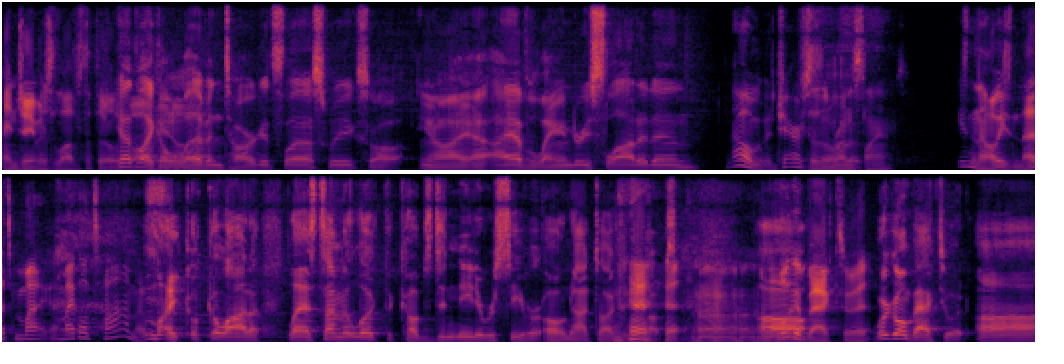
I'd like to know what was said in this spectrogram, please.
And Jameis loves to throw. He the had ball, like you know that. 11 targets last week, so you know I I have Landry slotted in. No, Jarvis doesn't run a slant. He's no, he's that's my, Michael Thomas. Michael Collada. Last time I looked, the Cubs didn't need a receiver. Oh, not talking Cubs. we'll get back to it. We're going back to it. Uh,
